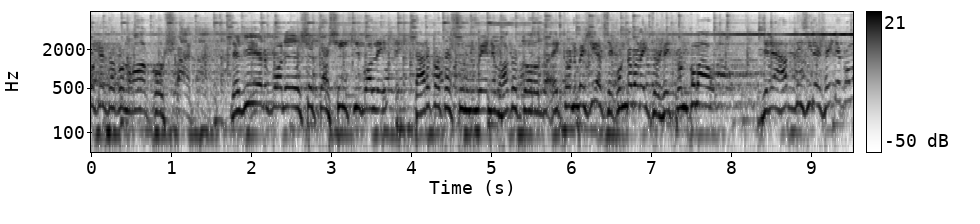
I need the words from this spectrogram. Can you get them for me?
ওঠে তখন অকোষাক রেডিওর পরে এসে চাষি কি বলে, তার কথা শুনবেন ভগত, এই টোন বেশি আছে, কোনটা বাড়াইছো? সেই টোন কমাও। যেটা হাত দিয়েছিলে সেইটা কমাও।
